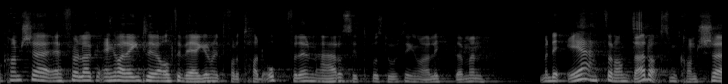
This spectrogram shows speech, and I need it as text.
Og kanskje, Jeg føler, jeg har egentlig alltid vegret meg for å ta det opp, for det er en ære å sitte på Stortinget og ha likt det. Men, men, det er et eller annet der da, som kanskje,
